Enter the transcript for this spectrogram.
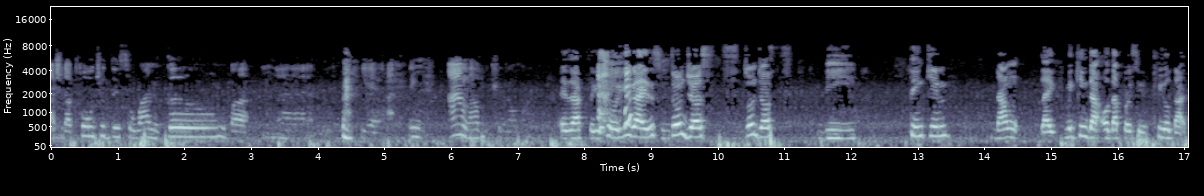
I should have told you this a while ago, but uh, yeah, I think I love you no more. Exactly. So you guys don't just don't just be thinking that like making that other person feel that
